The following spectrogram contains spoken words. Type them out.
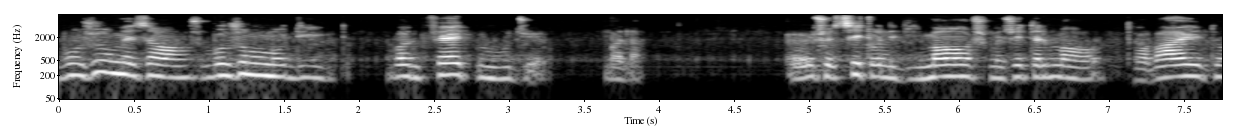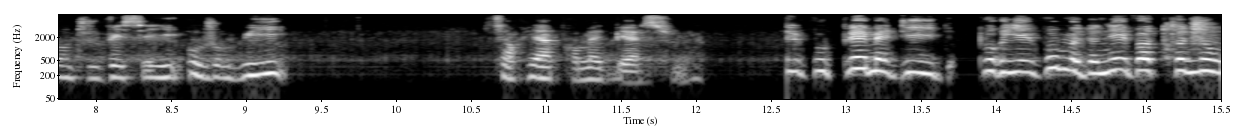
Bonjour mon dit. Bonne fête mon Dieu. Voilà. Euh, je sais qu'on est dimanche, mais j'ai tellement de travail, donc je vais essayer aujourd'hui, sans rien promettre bien sûr. S'il vous plaît, Médide, pourriez-vous me donner votre nom?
